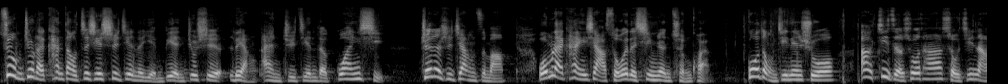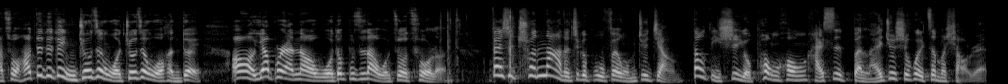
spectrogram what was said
所以我们就来看到这些事件的演变，就是两岸之间的关系真的是这样子吗？我们来看一下所谓的信任存款。郭董今天说啊，记者说他手机拿错，好，对对对，你纠正我，纠正我很对哦，要不然呢，我都不知道我做错了。但是春娜的这个部分，我们就讲到底是有碰轰，还是本来就是会这么少人？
